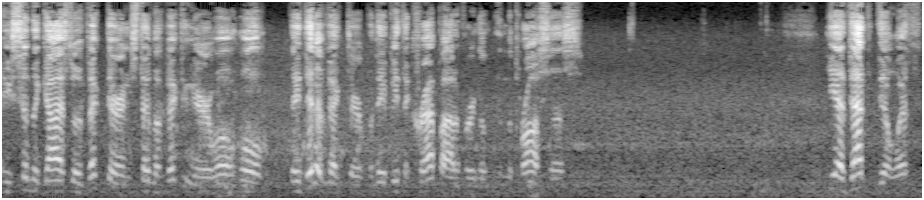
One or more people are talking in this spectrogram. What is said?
he sent the guys to evict her instead of evicting her. Well, well, they did evict her, but they beat the crap out of her in the, in the process. He had that to deal with.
